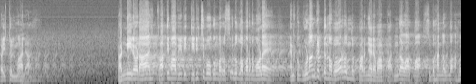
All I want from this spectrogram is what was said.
ബൈത്തുൽ മാല. കണ്ണീരോട് ആ ഫാത്തിമ ബീവി തിരിച്ചു പോകുമ്പോ റസൂലുള്ള പറഞ്ഞു മോളെ എനിക്ക് ഗുണം കിട്ടുന്ന വേറൊന്ന് പറഞ്ഞര വാപ്പ. എന്താ വാപ്പ? സുബാനല്ലാഹി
